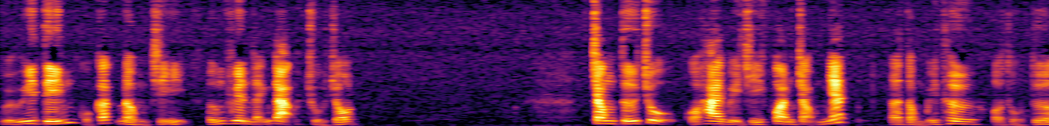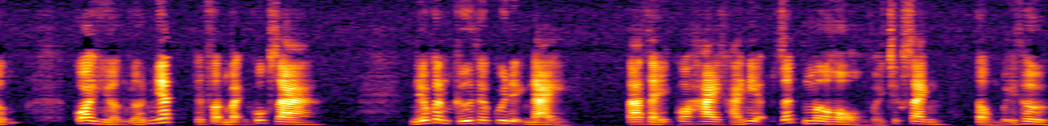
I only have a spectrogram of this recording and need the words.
về uy tín của các đồng chí ứng viên lãnh đạo chủ chốt. Trong tứ trụ có hai vị trí quan trọng nhất là Tổng Bí thư và Thủ tướng, có ảnh hưởng lớn nhất đến vận mệnh quốc gia. Nếu căn cứ theo quy định này, ta thấy có hai khái niệm rất mơ hồ về chức danh Tổng Bí thư.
